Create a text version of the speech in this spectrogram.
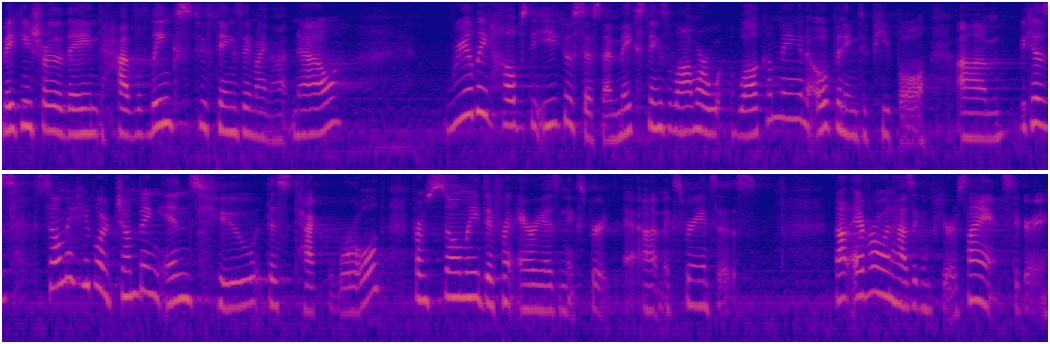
making sure that they have links to things they might not know, really helps the ecosystem, makes things a lot more welcoming and opening to people. Um, because so many people are jumping into this tech world from so many different areas and exper um, experiences. Not everyone has a computer science degree.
